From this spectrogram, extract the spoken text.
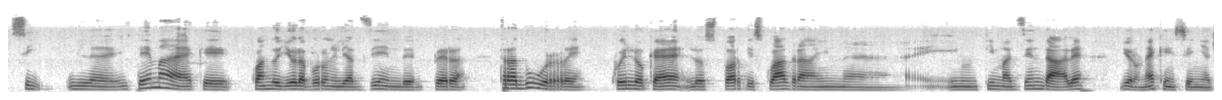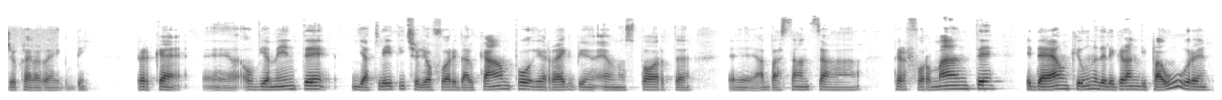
Sì, il, il tema è che quando io lavoro nelle aziende per tradurre quello che è lo sport di squadra in, eh, in un team aziendale, io non è che insegni a giocare a rugby perché eh, ovviamente gli atleti ce li ho fuori dal campo, il rugby è uno sport eh, abbastanza performante ed è anche una delle grandi paure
